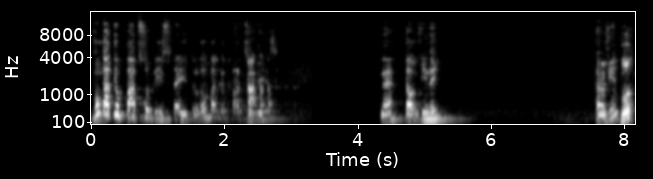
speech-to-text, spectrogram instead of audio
Vamos bater um papo sobre isso, daí, né, Vamos bater um papo tá, sobre tá, tá, isso. Tá. Né? Tá ouvindo aí? Tá me ouvindo? Tô,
